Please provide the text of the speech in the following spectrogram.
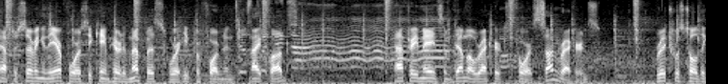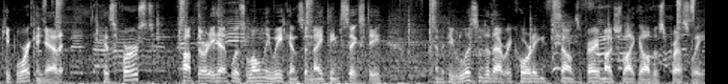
after serving in the Air Force, he came here to Memphis, where he performed in nightclubs after he made some demo records for Sun Records, Rich was told to keep working at it. His first top 30 hit was Lonely Weekends in 1960, and if you listen to that recording, it sounds very much like Elvis Presley.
